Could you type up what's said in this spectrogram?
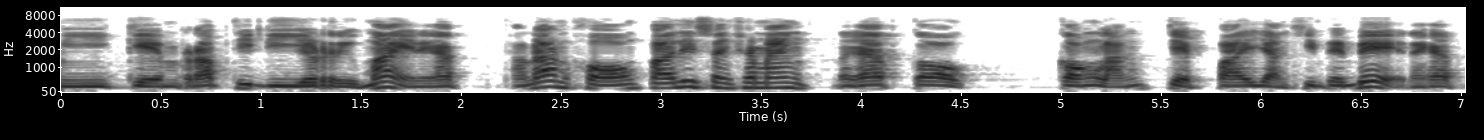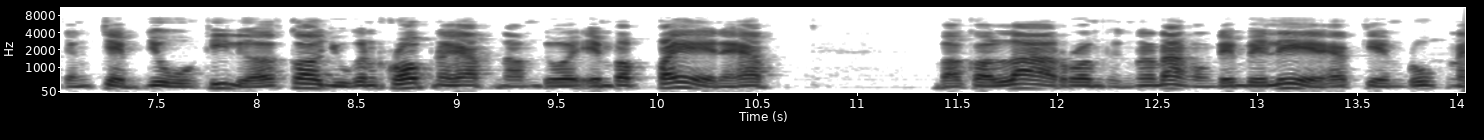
มีเกมรับที่ดีหรือไม่นะครับ ทางด้านของปารีสแซงต์แชร์แมงนะครับ ก็กองหลังเจ็บไปอย่างคิมเพมเบ้นะครับยังเจ็บอยู่ที่เหลือก็อยู่กันครบนะครับนำโดยเอ็มบัปเป้นะครับ บากอล่ารวมถึงทางด้านของเดมเบเล่ครับเกมรุกใน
